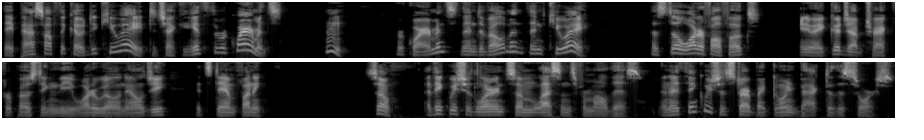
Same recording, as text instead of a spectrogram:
they pass off the code to QA to check against the requirements. Hmm. Requirements, then development, then QA. That's still waterfall, folks. Anyway, good job, Trek, for posting the water wheel analogy. It's damn funny. So, I think we should learn some lessons from all this, and I think we should start by going back to the source.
